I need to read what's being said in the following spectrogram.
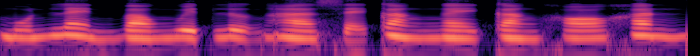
muốn lẻn vào Nguyệt Lượng Hà sẽ càng ngày càng khó khăn.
